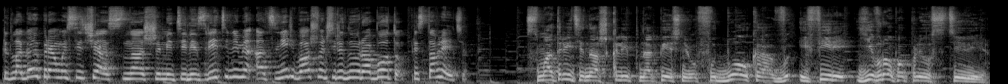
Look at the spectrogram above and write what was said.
Предлагаю прямо сейчас с нашими телезрителями оценить вашу очередную работу. Представляете? Смотрите наш клип на песню «Футболка» в эфире Европа Плюс ТВ.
